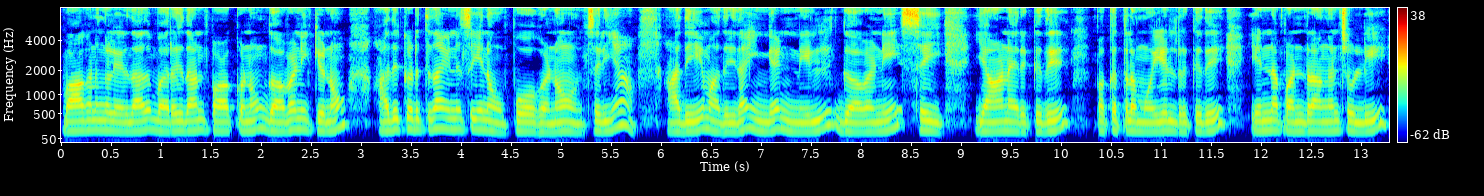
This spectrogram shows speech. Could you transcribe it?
வாகனங்கள் ஏதாவது வருதான்னு பார்க்கணும். கவனிக்கணும். அதுக்கடுத்து தான் என்ன செய்யணும்? போகணும். சரியா? அதே மாதிரி தான் இங்கே நெல் கவனி செய். யானை இருக்குது. பக்கத்தில் முயல் இருக்குது. என்ன பண்ணுறாங்கன்னு சொல்லி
